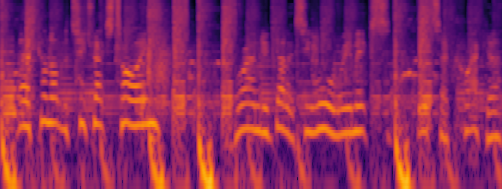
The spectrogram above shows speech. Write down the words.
Uh, coming up with two tracks time, brand new Galaxy War remix. It's a cracker.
